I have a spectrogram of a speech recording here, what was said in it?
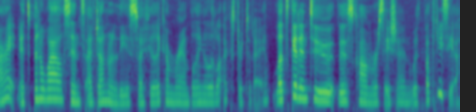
All right, it's been a while since I've done one of these, so I feel like I'm rambling a little extra today. Let's get into this conversation with Patricia.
